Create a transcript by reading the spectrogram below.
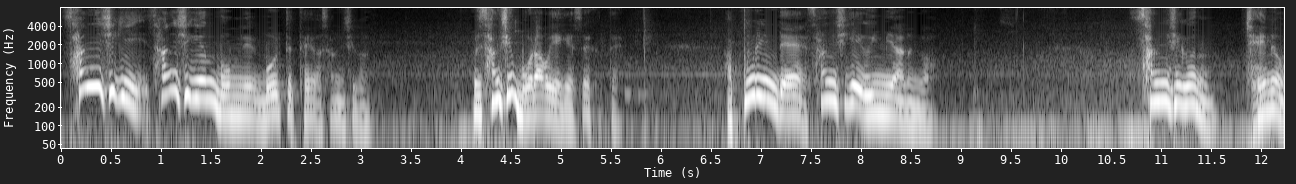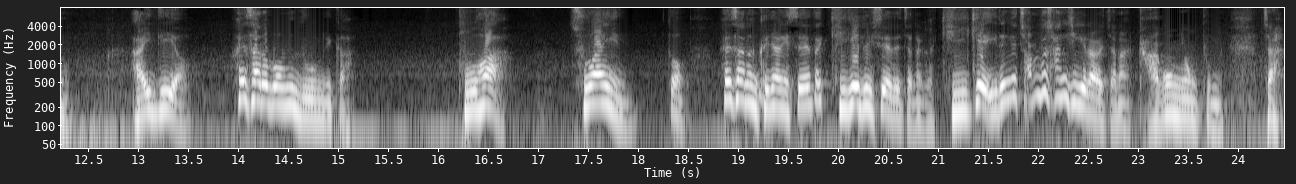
상식이 상식은 뭘, 뭘 뜻해요? 상식은 우리 상식 뭐라고 얘기했어요 그때? 아 뿌리인데 상식에 의미하는 거. 상식은 재능, 아이디어. 회사로 보면 누굽니까? 부하, 수화인, 또 회사는 그냥 있어야 돼? 기계도 있어야 되잖아. 그 기계, 이런 게 전부 상식이라고 했잖아. 가공용품. 자,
